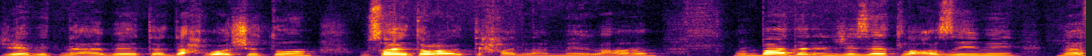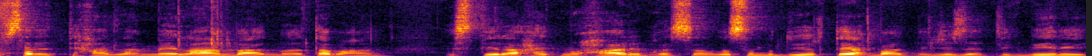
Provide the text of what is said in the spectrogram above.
جابت نقاباتها دحوشتهم وسيطروا على الاتحاد العمالي العام من بعد الانجازات العظيمة نفس الاتحاد العمالي العام بعد ما طبعا استراحة محارب غسان غصن بده يرتاح بعد الإنجازات الكبيرة.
